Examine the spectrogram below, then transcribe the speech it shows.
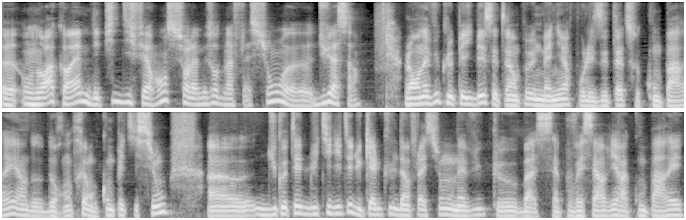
euh, on aura quand même des petites différences sur la mesure de l'inflation euh, due à ça. Alors on a vu que le PIB c'était un peu une manière pour les États de se comparer, hein, de, rentrer en compétition. Euh, du côté de l'utilité du calcul d'inflation, on a vu que bah, ça pouvait servir à comparer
